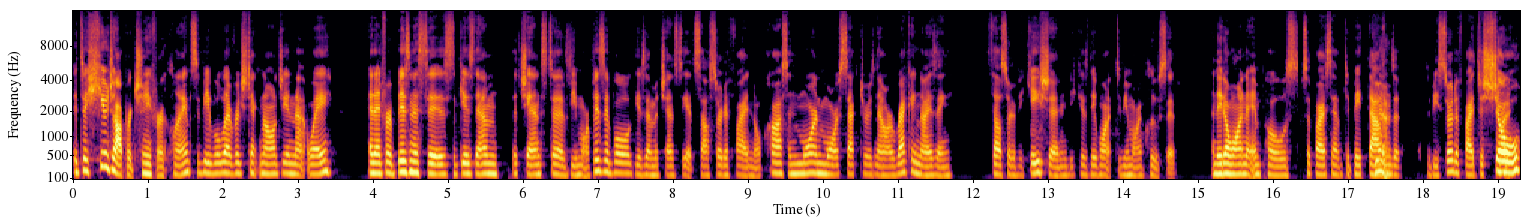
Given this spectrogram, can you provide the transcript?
It's a huge opportunity for clients to be able to leverage technology in that way. And then for businesses, it gives them the chance to be more visible, gives them a chance to get self certified, no cost. And more and more sectors now are recognizing self certification because they want to be more inclusive and they don't want to impose suppliers to have to pay thousands yeah. of to be certified to show right.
